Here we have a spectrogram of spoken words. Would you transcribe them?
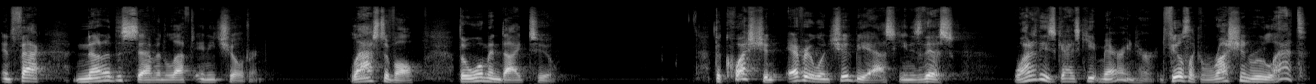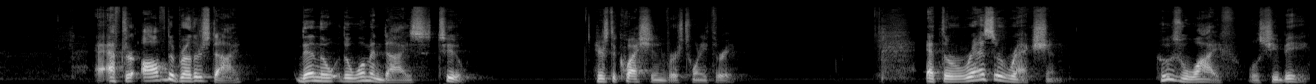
In fact, none of the seven left any children. Last of all, the woman died too. The question everyone should be asking is this why do these guys keep marrying her? It feels like Russian roulette. After all of the brothers die, then the, the woman dies too. Here's the question in verse 23 At the resurrection, whose wife will she be?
